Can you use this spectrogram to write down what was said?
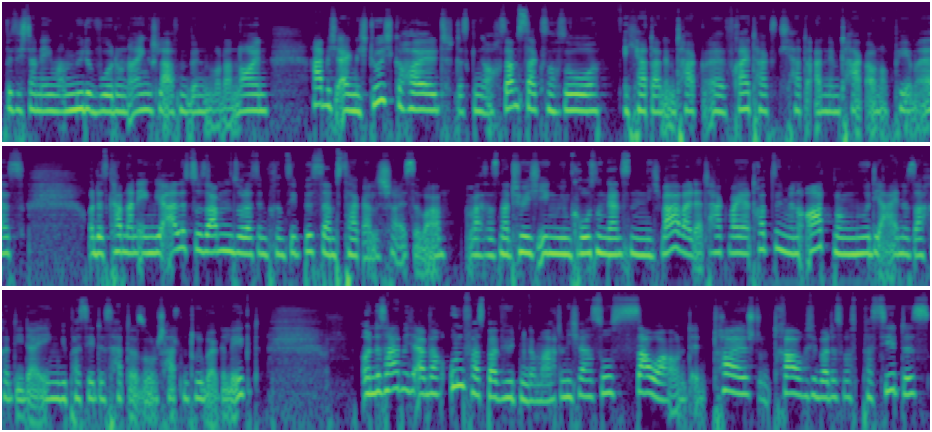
bis ich dann irgendwann müde wurde und eingeschlafen bin oder neun, habe ich eigentlich durchgeheult. Das ging auch samstags noch so. Ich hatte an dem Tag, äh, freitags, ich hatte an dem Tag auch noch PMS. Und es kam dann irgendwie alles zusammen, sodass im Prinzip bis Samstag alles scheiße war. Was es natürlich irgendwie im Großen und Ganzen nicht war, weil der Tag war ja trotzdem in Ordnung. Nur die eine Sache, die da irgendwie passiert ist, hat da so einen Schatten drüber gelegt. Und das hat mich einfach unfassbar wütend gemacht. Und ich war so sauer und enttäuscht und traurig über das, was passiert ist,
